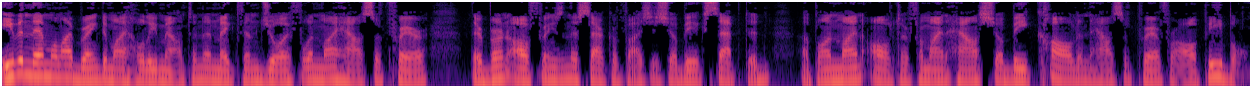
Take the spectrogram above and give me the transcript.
even them will I bring to my holy mountain, and make them joyful in my house of prayer. Their burnt offerings and their sacrifices shall be accepted upon mine altar, for mine house shall be called an house of prayer for all people.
